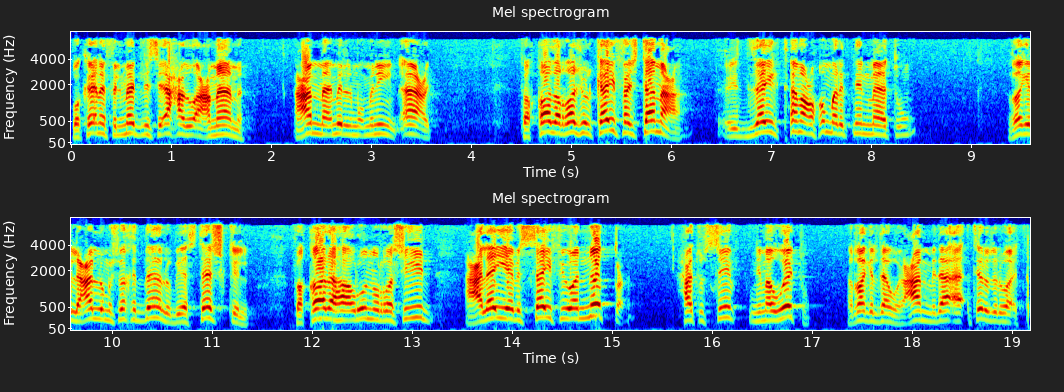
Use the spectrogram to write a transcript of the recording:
وكان في المجلس أحد أعمامه. عم أمير المؤمنين قاعد. فقال الرجل كيف اجتمع؟ إزاي اجتمعوا؟ هما الاثنين ماتوا. الراجل لعله مش واخد باله بيستشكل. فقال هارون الرشيد علي بالسيف والنطع. هاتوا السيف نموته. الراجل ده عم ده أقتله دلوقتي.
